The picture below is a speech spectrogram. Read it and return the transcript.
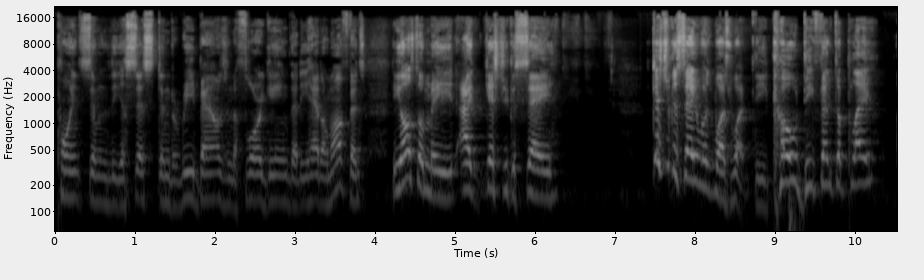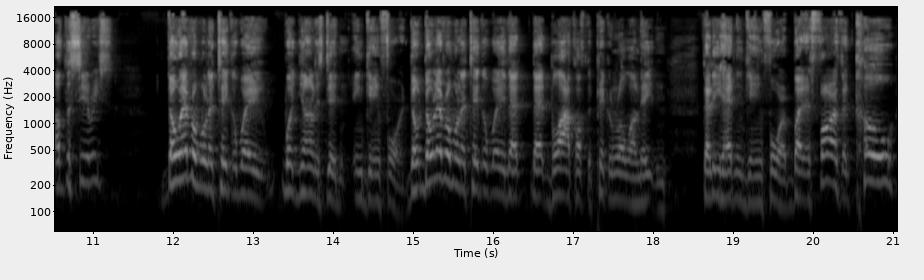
points and the assists and the rebounds and the floor game that he had on offense. He also made, I guess you could say, guess you could say was, was what the co-defensive play of the series. Don't ever want to take away what Giannis did in Game Four. Don't don't ever want to take away that that block off the pick and roll on Ayton that he had in Game Four. But as far as the co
